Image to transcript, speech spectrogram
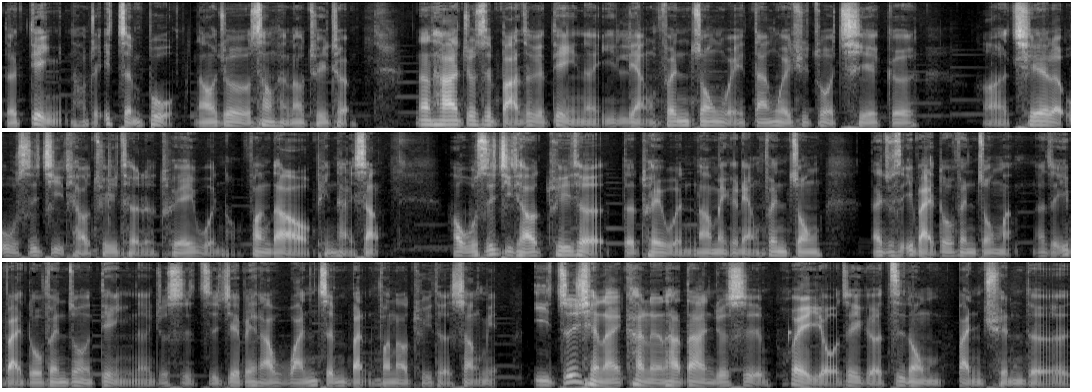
的电影，然后就一整部，然后就上传到 Twitter。那他就是把这个电影呢以两分钟为单位去做切割，啊，切了五十几条 Twitter 的推文哦，放到平台上。好，五十几条 Twitter 的推文，然后每个两分钟，那就是一百多分钟嘛。那这一百多分钟的电影呢，就是直接被他完整版放到 Twitter 上面。以之前来看呢，它当然就是会有这个自动版权的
